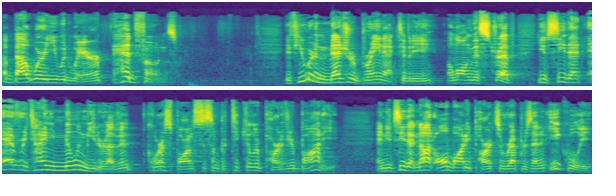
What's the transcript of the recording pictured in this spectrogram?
about where you would wear headphones. If you were to measure brain activity along this strip, you'd see that every tiny millimeter of it corresponds to some particular part of your body. And you'd see that not all body parts are represented equally.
